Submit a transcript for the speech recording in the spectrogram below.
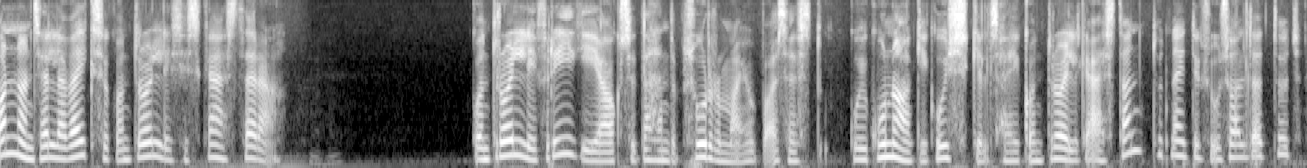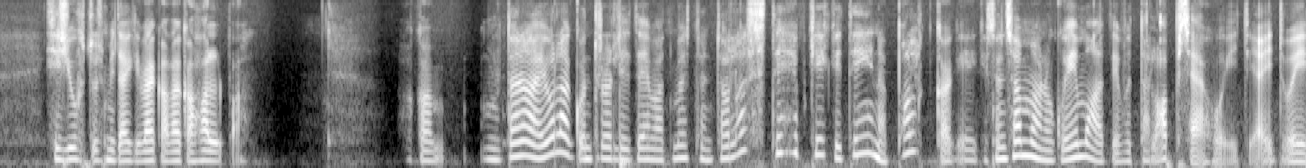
annan selle väikse kontrolli siis käest ära. kontrolli friigi jaoks see tähendab surma juba, sest kui kunagi kuskil sai kontroll käest antud, näiteks usaldatud, siis juhtus midagi väga-väga halba. aga mul täna ei ole kontrolli teemat, ma ütlen, et las teeb keegi teine, palka keegi, see on sama nagu emad ei võta lapsehoidjaid või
